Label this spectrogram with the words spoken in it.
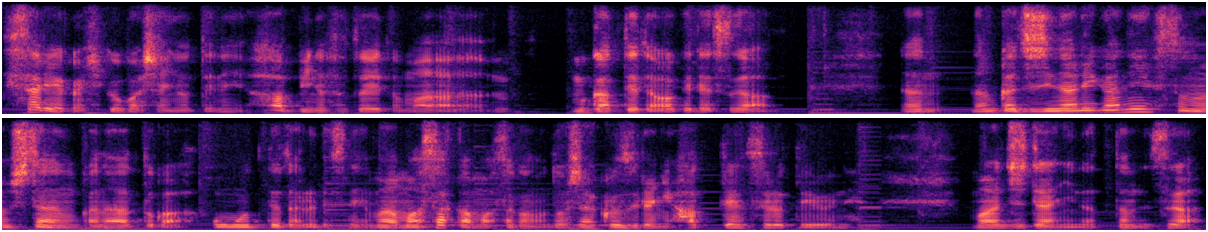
ティサリアが引く馬車に乗ってね、ハーピーの里へと、まあ、向かってたわけですが、ななんか地鳴りがね、そのしたのかなとか思ってたらですね、まあ、まさかまさかの土砂崩れに発展するというね、まあ、事態になったんですが、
